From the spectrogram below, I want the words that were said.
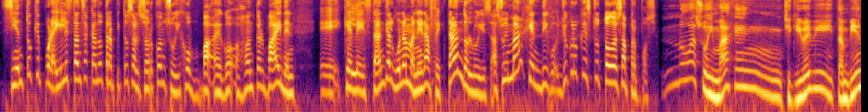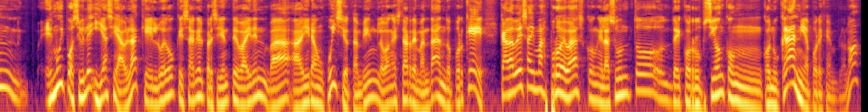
siento que por ahí le están sacando trapitos al sol con su hijo eh, Hunter Biden, eh, que le están de alguna manera afectando, Luis, a su imagen. Digo, yo creo que esto todo es a propósito. No a su imagen, Chiqui Baby, también es muy posible y ya se habla que luego que salga el presidente Biden va a ir a un juicio, también lo van a estar demandando. ¿Por qué? Cada vez hay más pruebas con el asunto de corrupción con, con Ucrania, por ejemplo, ¿no?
